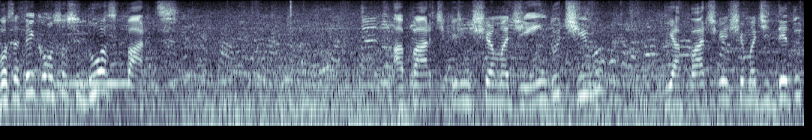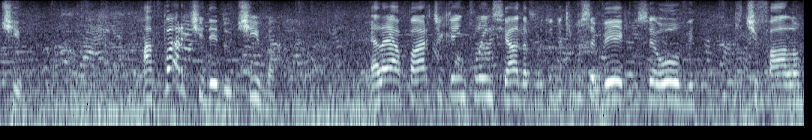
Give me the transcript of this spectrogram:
você tem como se fosse duas partes. A parte que a gente chama de indutiva e a parte que a gente chama de dedutiva. A parte dedutiva, ela é a parte que é influenciada por tudo que você vê, que você ouve, que te falam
